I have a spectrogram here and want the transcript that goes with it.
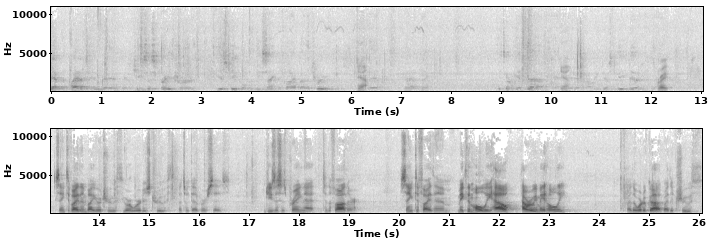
depth and latitude that if, if Jesus prayed for his people to be sanctified by the truth, Yeah. then, I think it's gonna get done. And Yeah. it isn't gonna be just me doing it. Right. Sanctify them by your truth. Your word is truth. That's what that verse says. Jesus is praying that to the Father. Sanctify them. Make them holy. How? How are we made holy? By the word of God, by the truth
